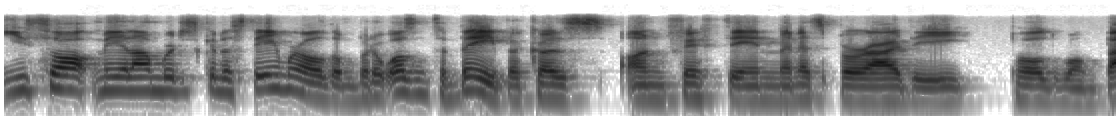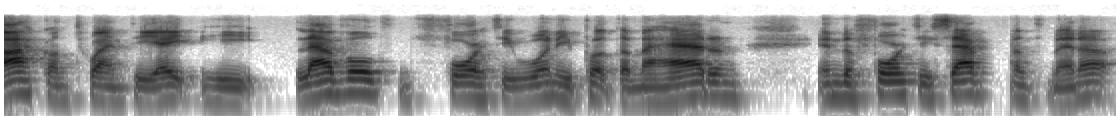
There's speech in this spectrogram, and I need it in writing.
you thought Milan were just going to steamroll them, but it wasn't to be because on 15 minutes, Berardi pulled one back. On 28, he leveled. 41, he put them ahead. And in the 47th minute,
